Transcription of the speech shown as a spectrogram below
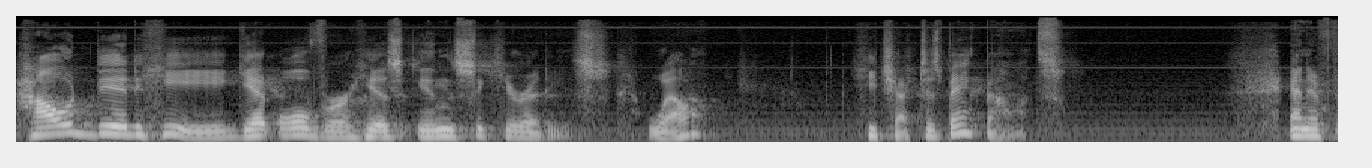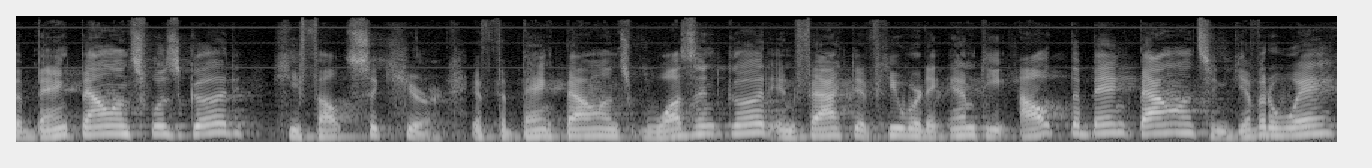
how did he get over his insecurities? Well, he checked his bank balance. And if the bank balance was good, he felt secure. If the bank balance wasn't good, in fact, if he were to empty out the bank balance and give it away,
